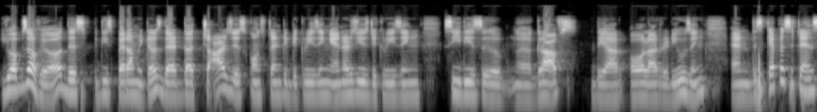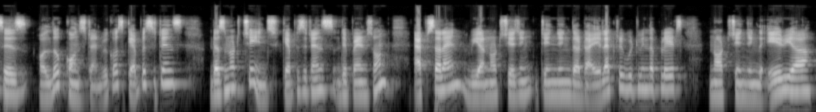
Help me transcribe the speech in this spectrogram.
you observe here this these parameters that the charge is constantly decreasing energy is decreasing see these uh, uh, graphs they are all are reducing. And this capacitance is although constant because capacitance does not change. Capacitance depends on epsilon. We are not changing changing the dielectric between the plates not changing the area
